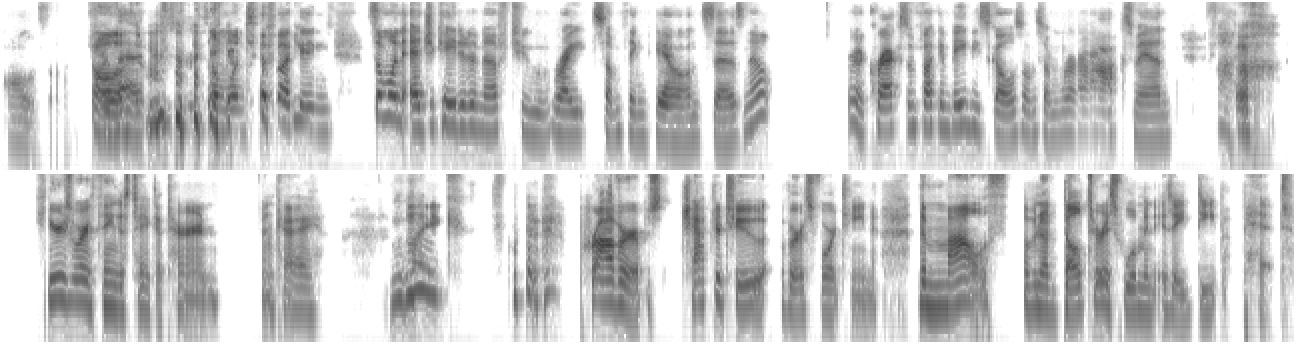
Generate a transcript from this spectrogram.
All of them. All that, of them someone to fucking someone educated enough to write something down says, Nope, we're gonna crack some fucking baby skulls on some rocks, man. Fuck. Ugh. here's where things take a turn okay like Proverbs chapter 2 verse 14 the mouth of an adulterous woman is a deep pit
